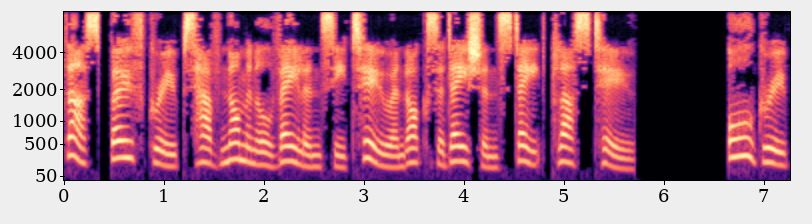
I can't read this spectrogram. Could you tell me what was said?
Thus, both groups have nominal valency 2 and oxidation state plus 2. All group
